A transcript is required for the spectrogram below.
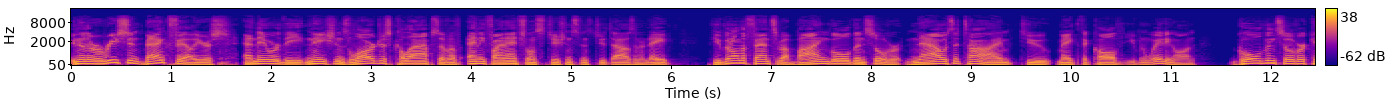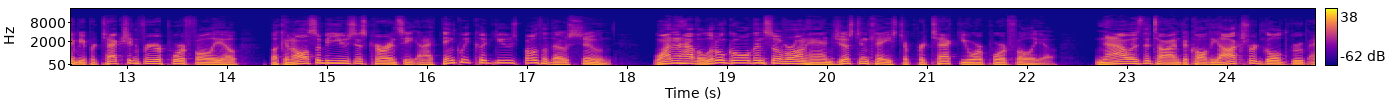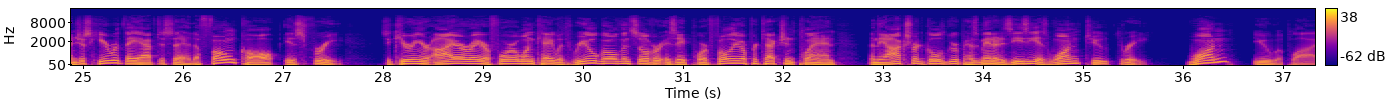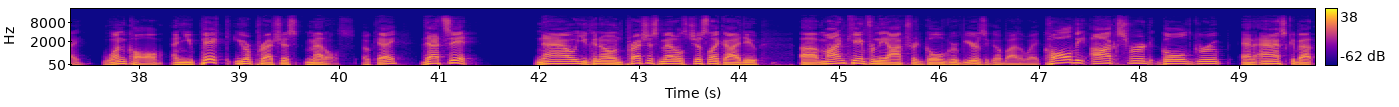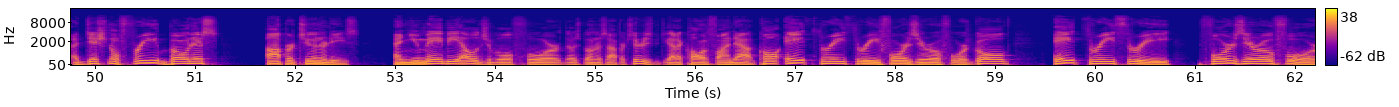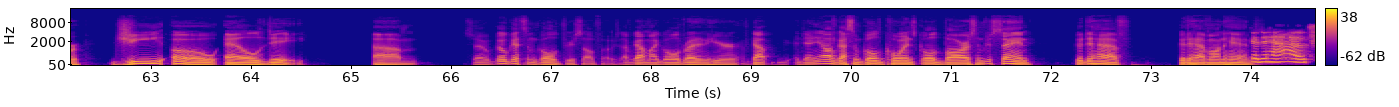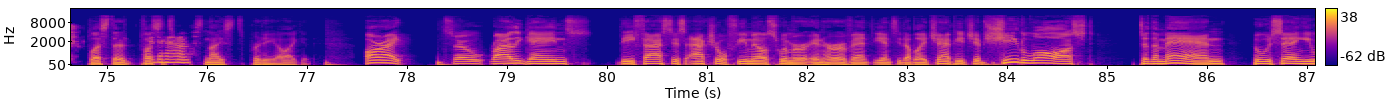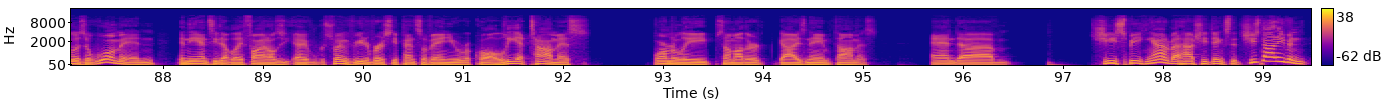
You know, there were recent bank failures, and they were the nation's largest collapse of, of any financial institution since 2008. If you've been on the fence about buying gold and silver, now is the time to make the call that you've been waiting on. Gold and silver can be protection for your portfolio but can also be used as currency, and I think we could use both of those soon. Why not have a little gold and silver on hand just in case to protect your portfolio? Now is the time to call the Oxford Gold Group and just hear what they have to say. The phone call is free. Securing your IRA or 401k with real gold and silver is a portfolio protection plan, and the Oxford Gold Group has made it as easy as one, two, three. One, you apply, one call, and you pick your precious metals. Okay? That's it. Now you can own precious metals just like I do. Uh, mine came from the Oxford Gold Group years ago, by the way. Call the Oxford Gold Group and ask about additional free bonus opportunities and you may be eligible for those bonus opportunities, but you got to call and find out. Call 833 404 Gold, 833 404 G O L D. Um, so go get some gold for yourself, folks. I've got my gold right in here. I've got Danielle. I've got some gold coins, gold bars. I'm just saying, good to have, good to have on hand. Good to have. Plus, they're plus it's, it's nice. It's pretty. I like it. All right. So Riley Gaines the fastest actual female swimmer in her event, the NCAA championship. She lost to the man who was saying he was a woman in the NCAA finals, uh, swimming for University of Pennsylvania, you recall, Lia Thomas, formerly some other guy's name, Thomas. And um, she's speaking out about how she thinks that she's not even,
